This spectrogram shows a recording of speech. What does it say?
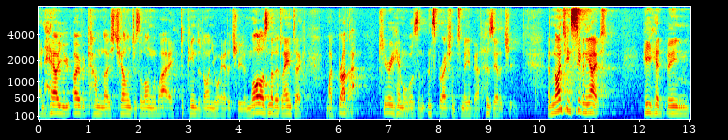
and how you overcome those challenges along the way depended on your attitude. And while I was mid Atlantic, my brother, Kerry Hamill, was an inspiration to me about his attitude. In 1978, he had been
